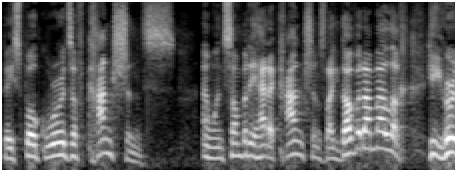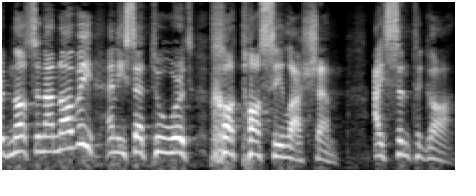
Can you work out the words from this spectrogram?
They spoke words of conscience. And when somebody had a conscience like David HaMelech, he heard Nasan Anavi and he said two words, Chatosi Lashem. I sinned to God.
